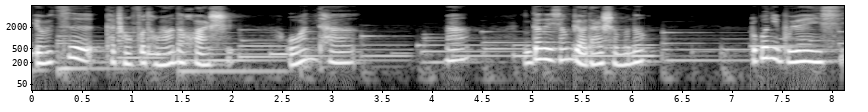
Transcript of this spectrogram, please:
有一次他重复同样的话时，我问他：“妈，你到底想表达什么呢？如果你不愿意洗，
